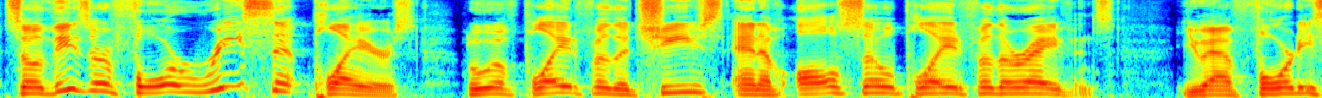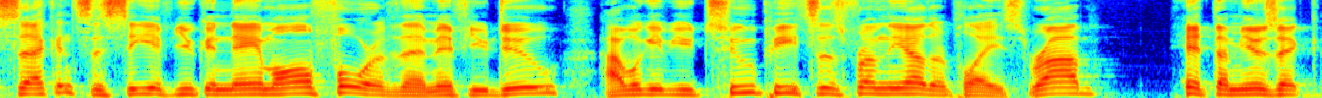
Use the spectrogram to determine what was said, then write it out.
So these are four recent players who have played for the Chiefs and have also played for the Ravens. You have 40 seconds to see if you can name all four of them. If you do, I will give you two pizzas from the other place. Rob, hit the music.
